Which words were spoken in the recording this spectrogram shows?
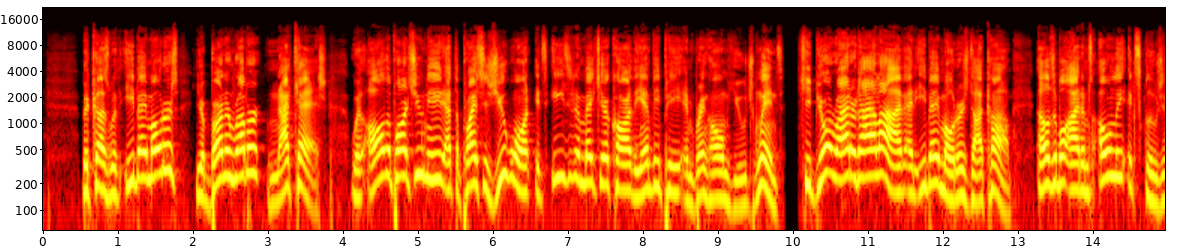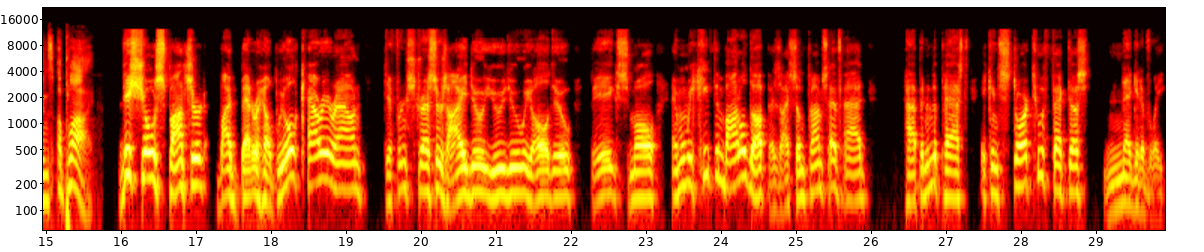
Because with eBay Motors, you're burning rubber, not cash. With all the parts you need at the prices you want, it's easy to make your car the MVP and bring home huge wins. Keep your ride or die alive at ebaymotors.com. Eligible items only, exclusions apply. This show is sponsored by BetterHelp. We all carry around different stressors. I do, you do, we all do, big, small. And when we keep them bottled up, as I sometimes have had happen in the past, it can start to affect us negatively.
